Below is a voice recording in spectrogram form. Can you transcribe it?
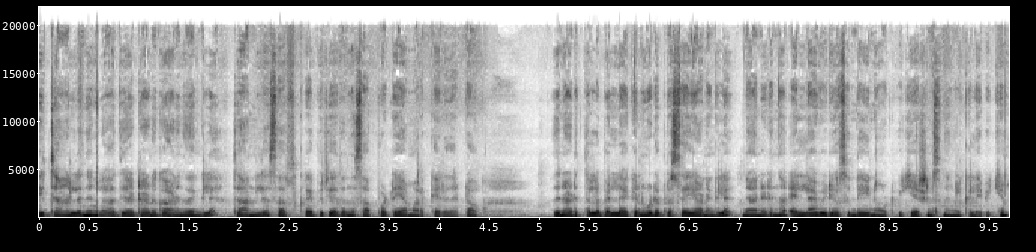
ഈ ചാനൽ നിങ്ങൾ ആദ്യമായിട്ടാണ് കാണുന്നതെങ്കിൽ ചാനൽ സബ്സ്ക്രൈബ് ചെയ്തൊന്ന് സപ്പോർട്ട് ചെയ്യാൻ മറക്കരുത് കേട്ടോ ഇതിനടുത്തുള്ള ബെല്ലൈക്കൺ കൂടെ പ്രസ് ചെയ്യുകയാണെങ്കിൽ ഞാനിടുന്ന എല്ലാ വീഡിയോസിന്റെയും നോട്ടിഫിക്കേഷൻസ് നിങ്ങൾക്ക് ലഭിക്കും.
